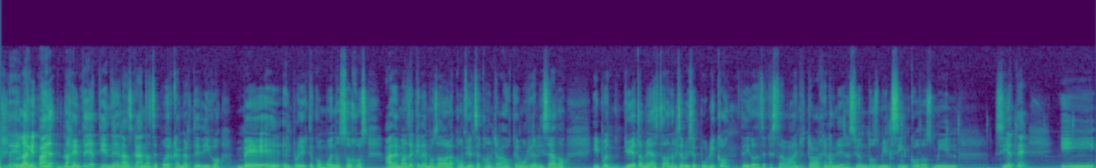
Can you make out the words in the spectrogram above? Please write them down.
de, pues la gente Ya, la gente ya tiene las ganas de poder cambiar, te digo, ve el, proyecto con buenos ojos, además de que le hemos dado la confianza con el trabajo que hemos realizado. Y pues yo ya también he estado en el servicio público, te digo, desde que estaba, yo trabajé en la administración 2005, 2007 y,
